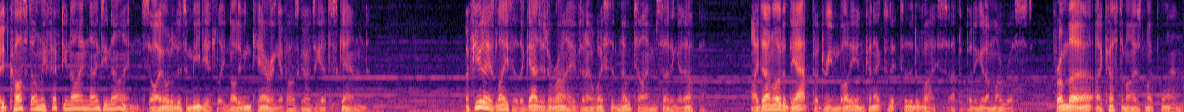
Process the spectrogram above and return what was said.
It cost only $59.99, so I ordered it immediately, not even caring if I was going to get scammed. A few days later, the gadget arrived, and I wasted no time setting it up. I downloaded the app for DreamBody and connected it to the device after putting it on my wrist. From there, I customized my plan.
